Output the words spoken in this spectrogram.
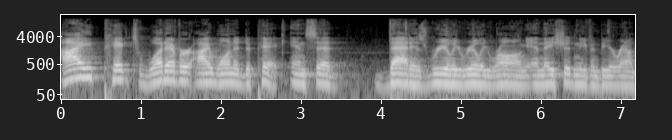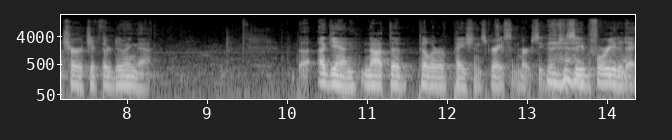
I picked whatever I wanted to pick and said, that is really, really wrong, and they shouldn't even be around church if they're doing that. Again, not the pillar of patience, grace, and mercy that you see before you today.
